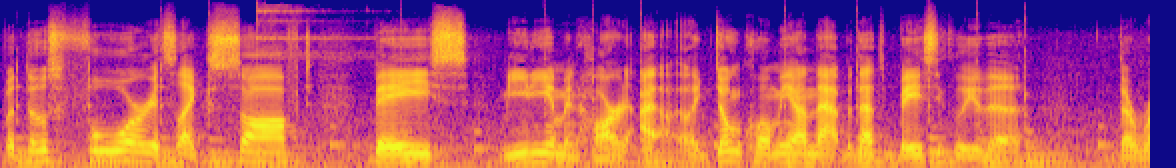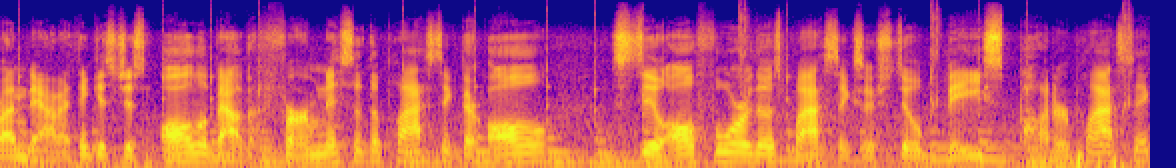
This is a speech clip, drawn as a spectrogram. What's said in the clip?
but those four, it's like soft, base, medium, and hard. I, like, don't quote me on that, but that's basically the the rundown. I think it's just all about the firmness of the plastic. They're all still, all four of those plastics are still base putter plastic.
